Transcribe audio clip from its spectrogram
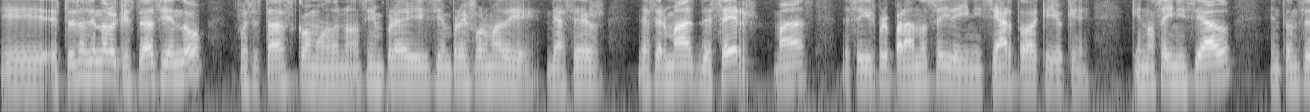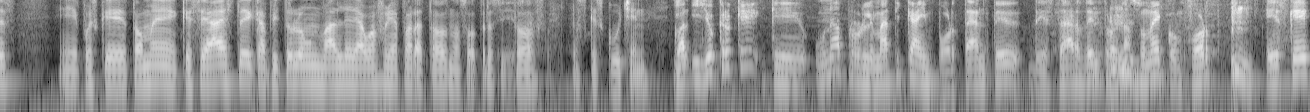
eh, estés haciendo lo que estés haciendo, pues estás cómodo, ¿no? Siempre hay, siempre hay forma de, de hacer, de hacer más, de ser más, de seguir preparándose y de iniciar todo aquello que, que no se ha iniciado. Entonces, eh, pues que tome, que sea este capítulo un balde de agua fría para todos nosotros y todos los que escuchen. Y, y yo creo que, que una problemática importante de estar dentro de la zona de confort es que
